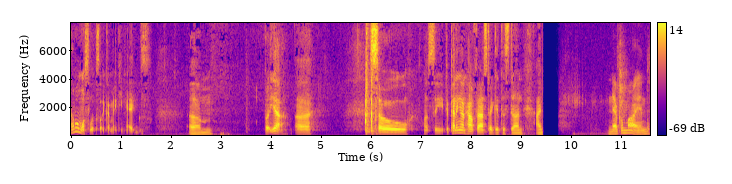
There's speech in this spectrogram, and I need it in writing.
It almost looks like I'm making eggs. Um, but yeah, uh, so, let's see. Depending on how fast I get this done, I'm, never mind.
